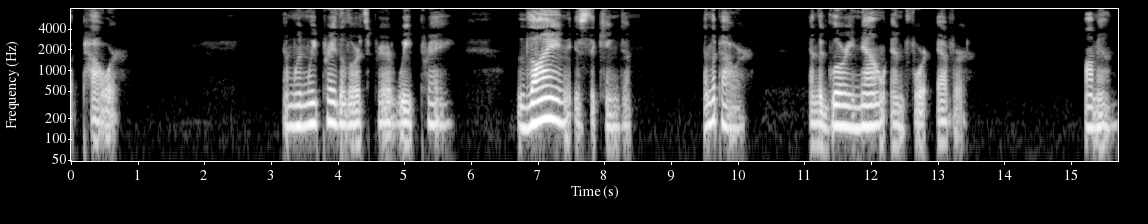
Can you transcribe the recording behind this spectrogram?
The power. And when we pray the Lord's Prayer, we pray, Thine is the kingdom and the power and the glory now and forever. Amen.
